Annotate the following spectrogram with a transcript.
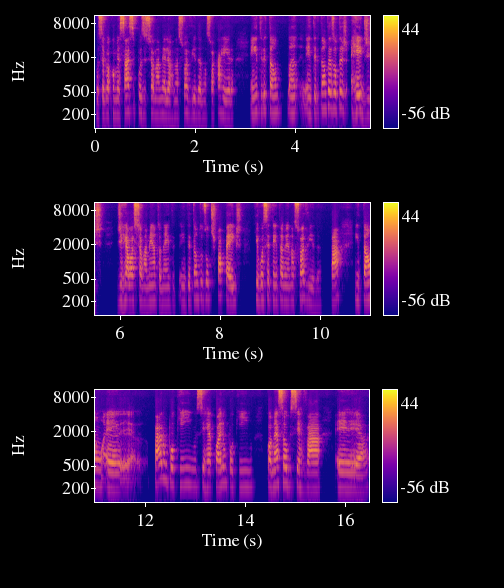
Você vai começar a se posicionar melhor na sua vida, na sua carreira, entre, tant, entre tantas outras redes de relacionamento, né, entre, entre, tantos outros papéis que você tem também na sua vida, tá? Então, é, para um pouquinho, se recolhe um pouquinho, começa a observar é,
